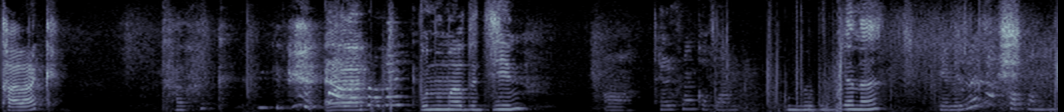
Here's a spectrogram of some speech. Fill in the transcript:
Tarak Tarak. Ee, Bunun adı Cin Aa, telefon kapandı. Bunun adı Gene Ya neden kapandı?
